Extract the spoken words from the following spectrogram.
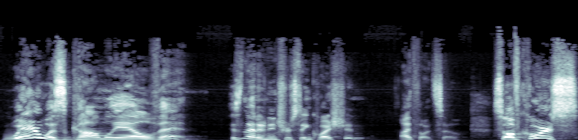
Where was Gamliel then? Isn't that an interesting question? I thought so. So, of course,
